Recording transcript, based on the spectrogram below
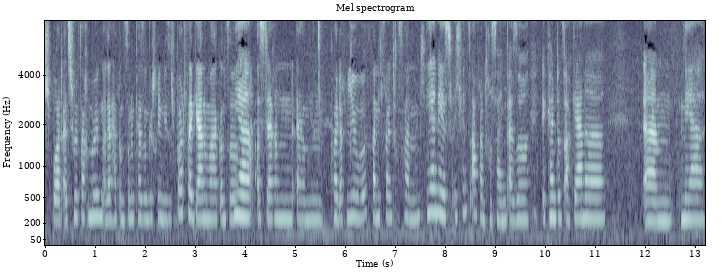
Sport als Schulfach mögen. Und dann hat uns so eine Person geschrieben, die so Sport voll gerne mag und so. Ja. Aus deren ähm, Point of View. Fand ich voll interessant. Ja, nee, ich finde es auch interessant. Also ihr könnt uns auch gerne ähm, mehr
